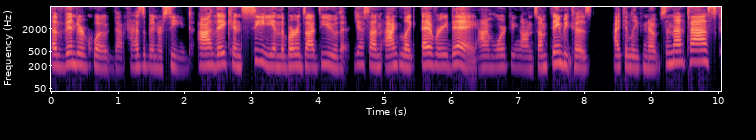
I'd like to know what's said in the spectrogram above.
a vendor quote that hasn't been received. Uh, they can see in the bird's eye view that yes, I'm act like every day I'm working on something because I can leave notes in that task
